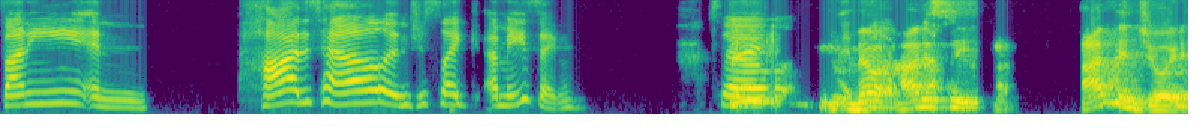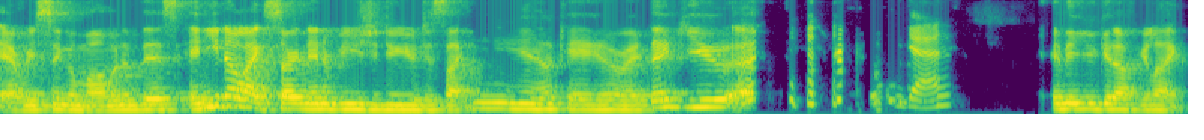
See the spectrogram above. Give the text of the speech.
funny and hot as hell and just like amazing. So, no, honestly, I've enjoyed every single moment of this. And you know, like certain interviews you do, you're just like, mm, yeah, okay, all right, thank you. yeah. And then you get off, you're like,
